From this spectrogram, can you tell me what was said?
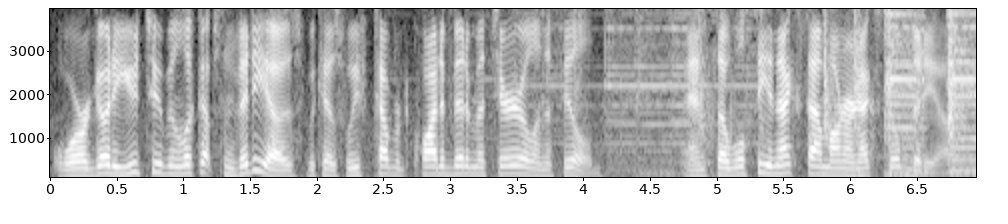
or go to YouTube and look up some videos because we've covered quite a bit of material in the field. And so we'll see you next time on our next field video.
